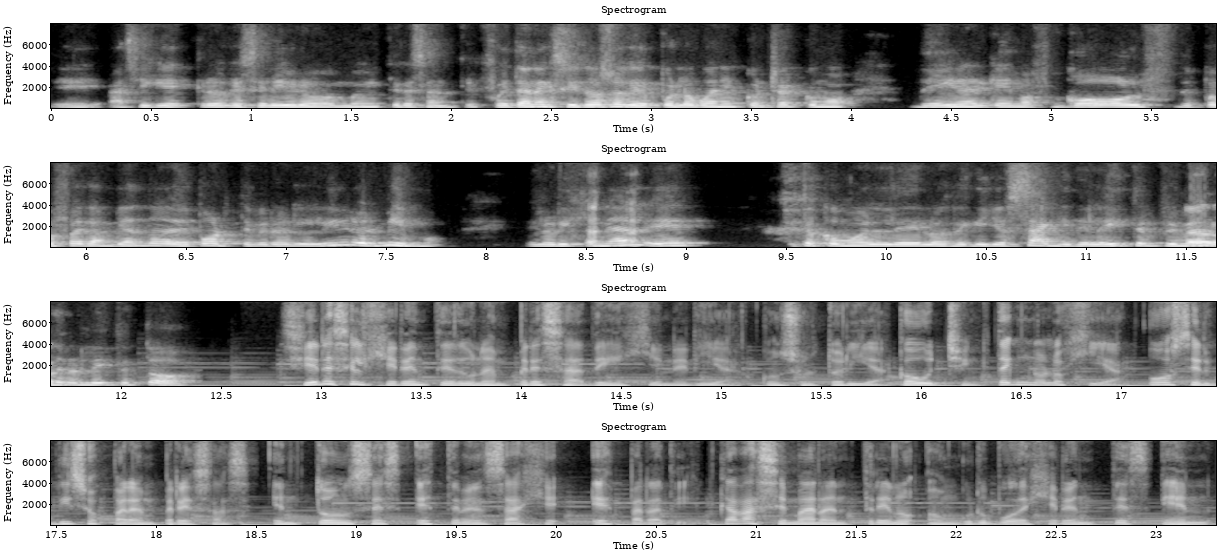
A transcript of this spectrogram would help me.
eh, así que creo que ese libro es muy interesante. Fue tan exitoso que después lo pueden encontrar como The Inner Game of Golf. Después fue cambiando de deporte, pero el libro es el mismo. El original es, esto es como el de los de Kiyosaki. Te leíste el primero, te lo leíste todo. Si eres el gerente de una empresa de ingeniería, consultoría, coaching, tecnología o servicios para empresas, entonces este mensaje es para ti. Cada semana entreno a un grupo de gerentes en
